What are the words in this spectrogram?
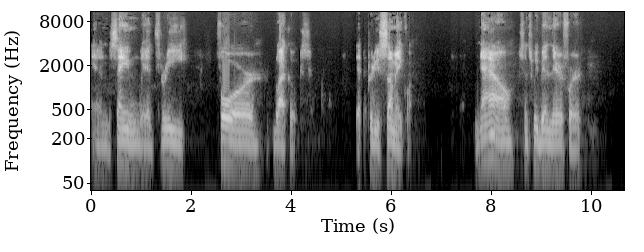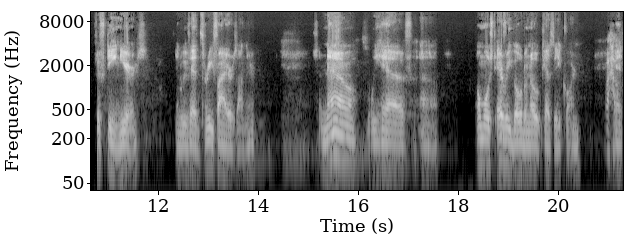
and same we had three, four black oaks that produced some acorn. Now, since we've been there for 15 years and we've had three fires on there, so now we have uh, almost every golden oak has acorn, Wow. And-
